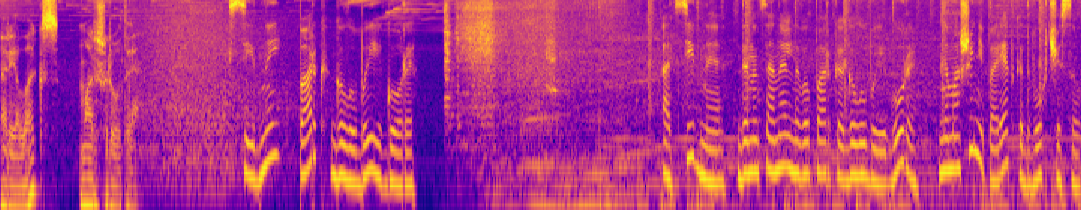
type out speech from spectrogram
Релакс маршруты. Сидней, парк «Голубые горы». От Сиднея до национального парка «Голубые горы» на машине порядка двух часов.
